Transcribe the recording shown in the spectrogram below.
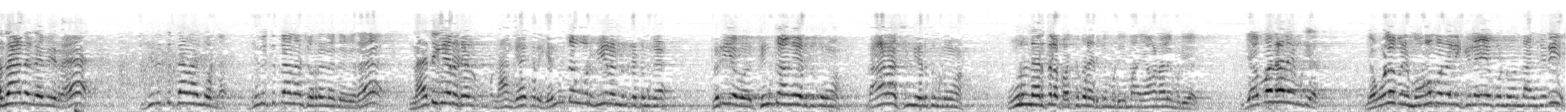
அதான தவிர இதுக்குத்தான் நான் சொன்னேன். இதுக்குத்தான் நான் சொல்றேனே தவிர நடிகர்கள் நான் கேட்கிற எந்த ஒரு வீரன் இருக்கட்டும்ங்க பெரிய கிங்காங்க எடுத்துக்குவோம் தாரா சிங் ஒரு நேரத்தில் பத்து பேர் அடிக்க முடியுமா? எவனாலே முடியாது. எவனாலே முடியாது. எவ்வளவு பெரிய முகமது அலி கிளையை கொண்டு வந்தாலும் சரி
